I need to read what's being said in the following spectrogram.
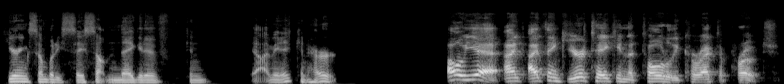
hearing somebody say something negative can I mean it can hurt. Oh yeah, I, I think you're taking the totally correct approach.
